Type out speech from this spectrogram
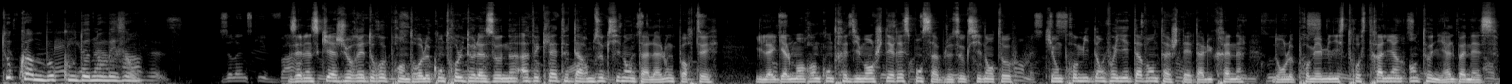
tout comme beaucoup de nos maisons. Zelensky a juré de reprendre le contrôle de la zone avec l'aide d'armes occidentales à longue portée. Il a également rencontré dimanche des responsables occidentaux qui ont promis d'envoyer davantage d'aide à l'Ukraine, dont le Premier ministre australien Anthony Albanese.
